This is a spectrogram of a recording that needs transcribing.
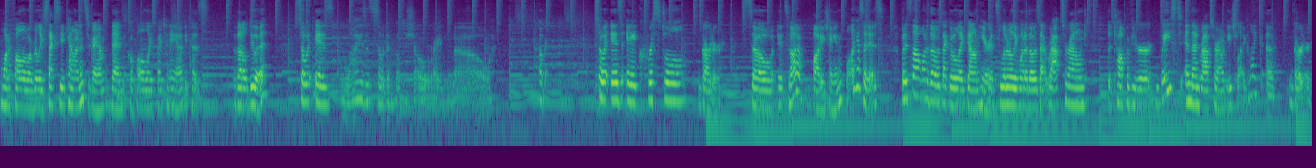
want to follow a really sexy account on Instagram, then go follow Lace by Tanea because that'll do it. So it is, why is it so difficult to show right now? Okay. So it is a crystal garter. So it's not a body chain. Well, I guess it is, but it's not one of those that go like down here. It's literally one of those that wraps around the top of your waist and then wraps around each leg like a garter.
